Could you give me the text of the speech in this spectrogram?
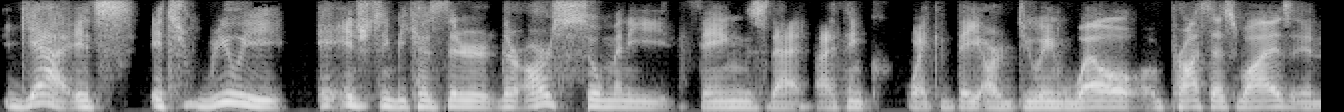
yeah, it's it's really interesting because there there are so many things that I think like they are doing well process wise, and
